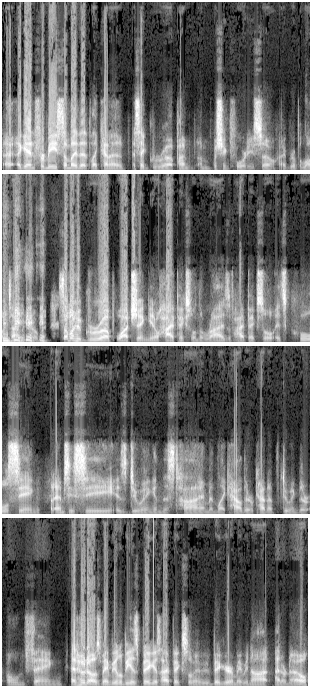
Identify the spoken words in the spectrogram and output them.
uh, again, for me, somebody that like kind of I said grew up. I'm I'm pushing 40, so I grew up a long time ago. but someone who grew up watching, you know, Hypixel and the rise of Hypixel, it's cool seeing what MCC is doing in this time and like how they're kind of doing their own thing. And who knows, maybe it'll be as big as Hypixel, maybe bigger, maybe not. I don't know.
